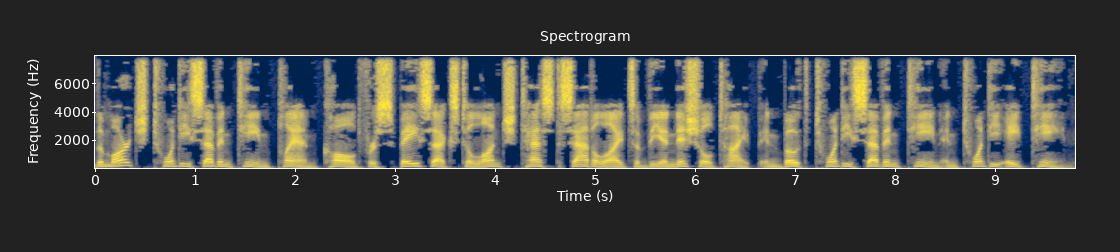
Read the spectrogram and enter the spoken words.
The March 2017 plan called for SpaceX to launch test satellites of the initial type in both 2017 and 2018,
